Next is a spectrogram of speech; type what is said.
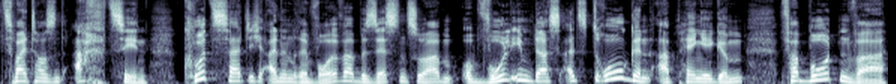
2018 kurzzeitig einen Revolver besessen zu haben, obwohl ihm das als Drogenabhängigem verboten war.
